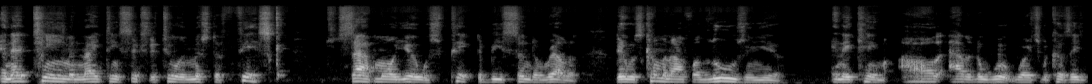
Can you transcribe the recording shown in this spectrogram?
And that team in 1962 and Mr. Fisk, sophomore year, was picked to be Cinderella. They was coming off a losing year and they came all out of the woodworks because they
